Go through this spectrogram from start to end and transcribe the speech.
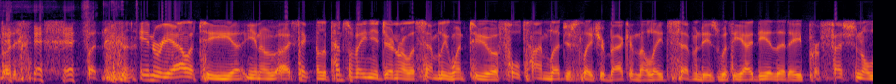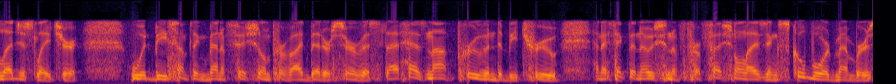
but, but in reality, uh, you know, I think the Pennsylvania General Assembly went to a full-time legislature back in the late 70s with the idea that a professional legislature would be something beneficial and provide better service. That has not proven to be true, and I think the notion of professionalizing school board members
